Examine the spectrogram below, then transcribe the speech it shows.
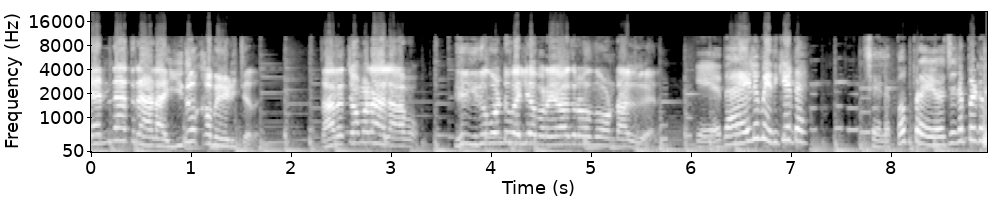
എന്നാത്തിനാടാ ഇതൊക്കെ മേടിച്ചത്? തലച്ചൊമടാ ലാഭം. ഇതുകൊണ്ട് വലിയ പ്രയോജനമൊന്നും ഉണ്ടാകുകയല്ല ഏതായാലും ഇരിക്കട്ടെ. ചിലപ്പോ പ്രയോജനപ്പെടും.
